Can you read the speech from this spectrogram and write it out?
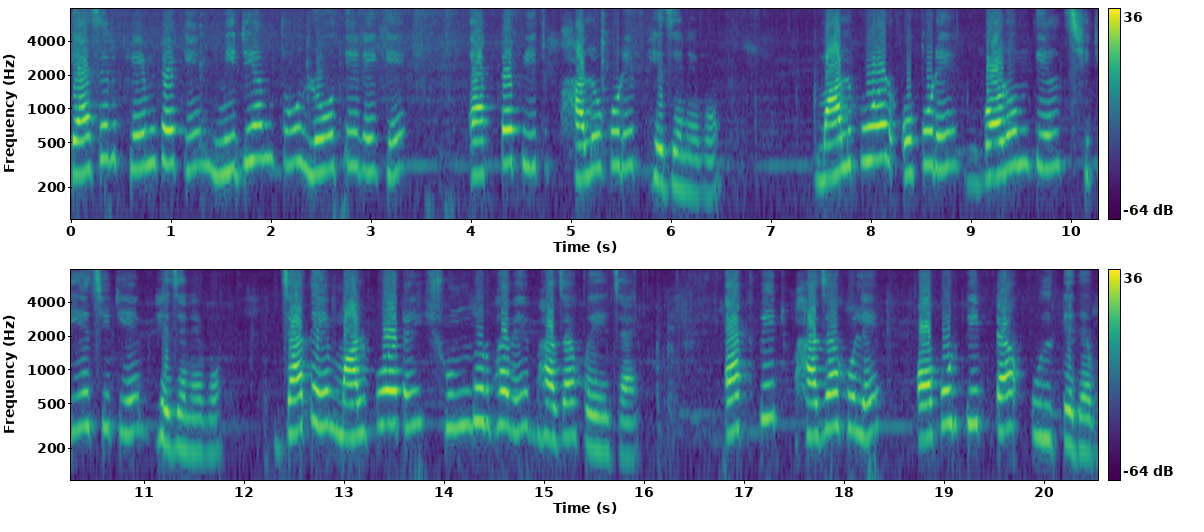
গ্যাসের ফ্লেমটাকে মিডিয়াম টু লোতে রেখে একটা পিঠ ভালো করে ভেজে নেব। মালপোয়ার ওপরে গরম তেল ছিটিয়ে ছিটিয়ে ভেজে নেব, যাতে মালপোয়াটাই সুন্দরভাবে ভাজা হয়ে যায়। এক পিঠ ভাজা হলে অপর পিঠটা উল্টে দেব।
